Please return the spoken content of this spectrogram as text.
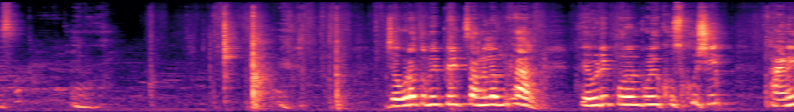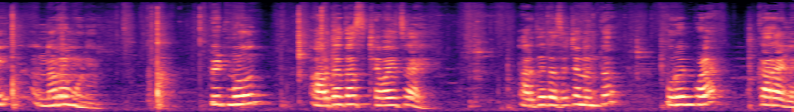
असं. जेवढं तुम्ही पीठ चांगलं मिळाल तेवढी पुरणपोळी खुसखुशीत आणि नरम होणार. पीठ मळून अर्धा तास ठेवायचं आहे. अर्ध्या तासाच्या नंतर पुरणपोळ्या करायला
